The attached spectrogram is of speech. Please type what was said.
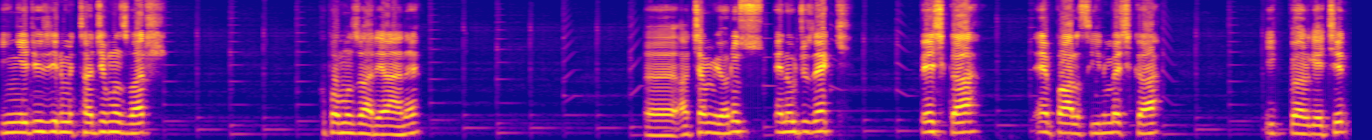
1720 tacımız var. Kupamız var yani. Ee, açamıyoruz. En ucuz ek 5K. En pahalısı 25K. İlk bölge için.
